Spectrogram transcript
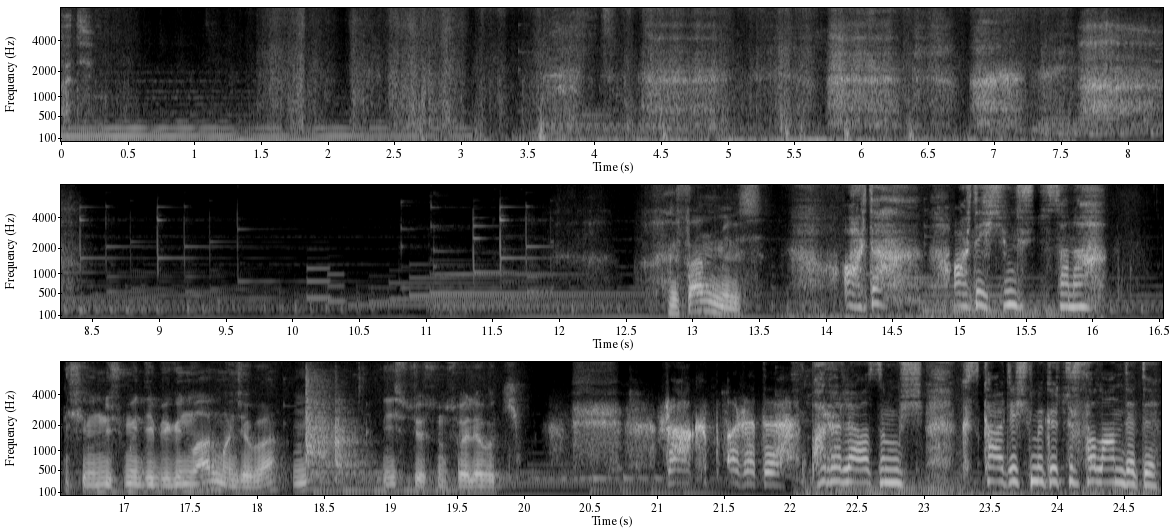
Hadi. Efendim Melis? Arda, Arda işim düştü sana. İşinin düşmediği bir gün var mı acaba? Hı? Ne istiyorsun söyle bakayım. Ragıp aradı. Para lazımmış. Kız kardeşime götür falan dedi.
